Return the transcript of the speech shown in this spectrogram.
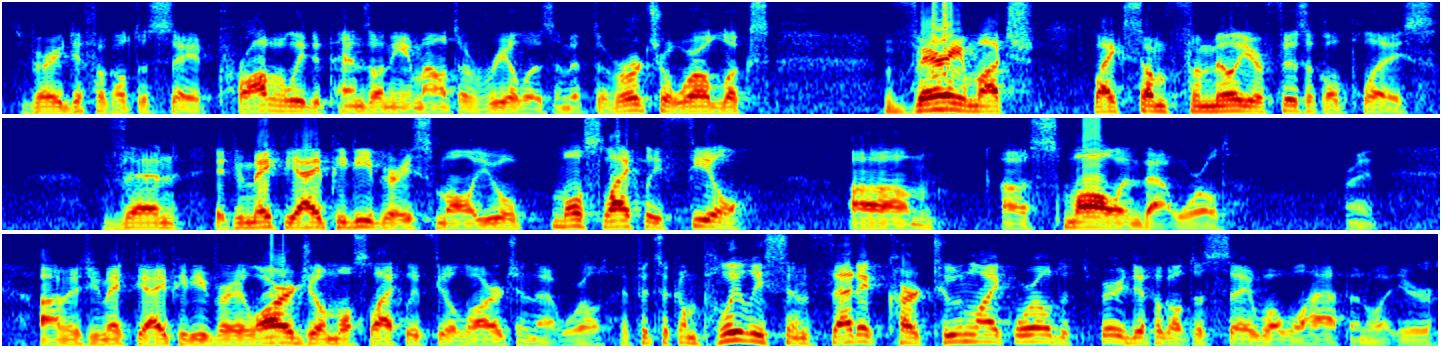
It's very difficult to say. It probably depends on the amount of realism. If the virtual world looks very much like some familiar physical place, then if you make the IPD very small, you will most likely feel um, uh, small in that world, right. Um, if you make the IPD very large, you'll most likely feel large in that world. If it's a completely synthetic cartoon-like world, it's very difficult to say what will happen, what your,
